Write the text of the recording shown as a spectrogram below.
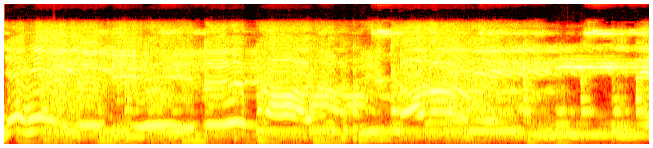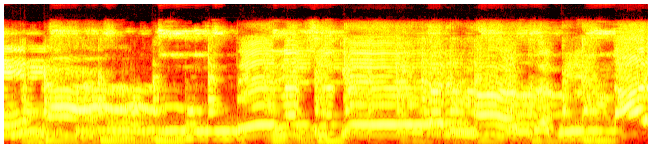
जे लिहिले प्रारब्धी. काळा ते नचके कर्म कधी होणारा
